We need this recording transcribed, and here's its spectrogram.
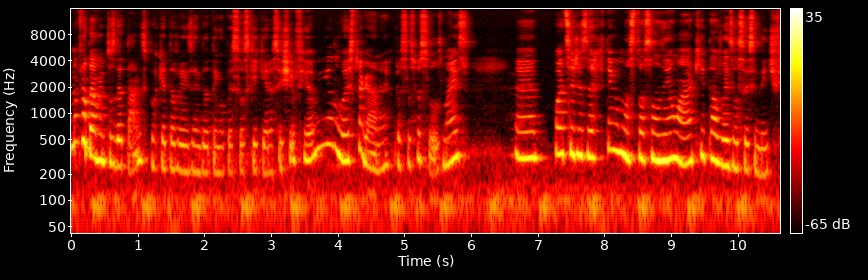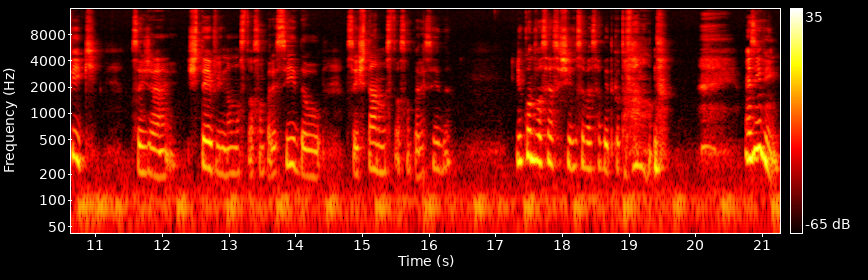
Não vou dar muitos detalhes, porque talvez ainda tenham pessoas que queiram assistir o filme e eu não vou estragar, né, para essas pessoas. Mas é, pode-se dizer que tem uma situaçãozinha lá que talvez você se identifique. Você já esteve numa situação parecida ou você está numa situação parecida. E quando você assistir, você vai saber do que eu tô falando. Mas enfim,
